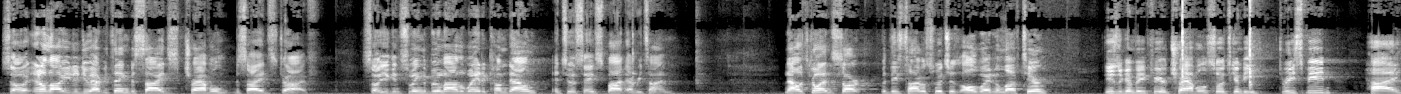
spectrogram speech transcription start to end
So it'll allow you to do everything besides travel, besides drive. So you can swing the boom out of the way to come down into a safe spot every time. Now let's go ahead and start with these toggle switches all the way to the left here. These are going to be for your travel. So it's going to be three speed, high,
